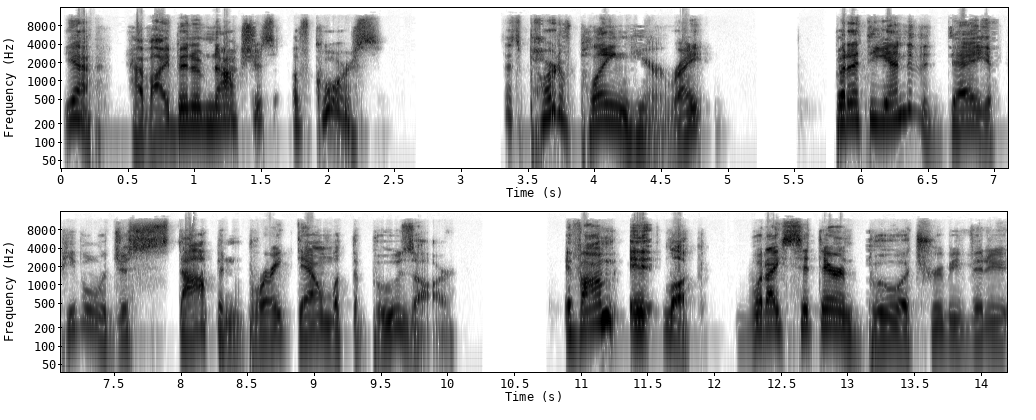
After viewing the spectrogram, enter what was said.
Yeah. Have I been obnoxious? Of course. That's part of playing here, right? But at the end of the day, if people would just stop and break down what the boos are, if I'm it, look, would I sit there and boo a tribute video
